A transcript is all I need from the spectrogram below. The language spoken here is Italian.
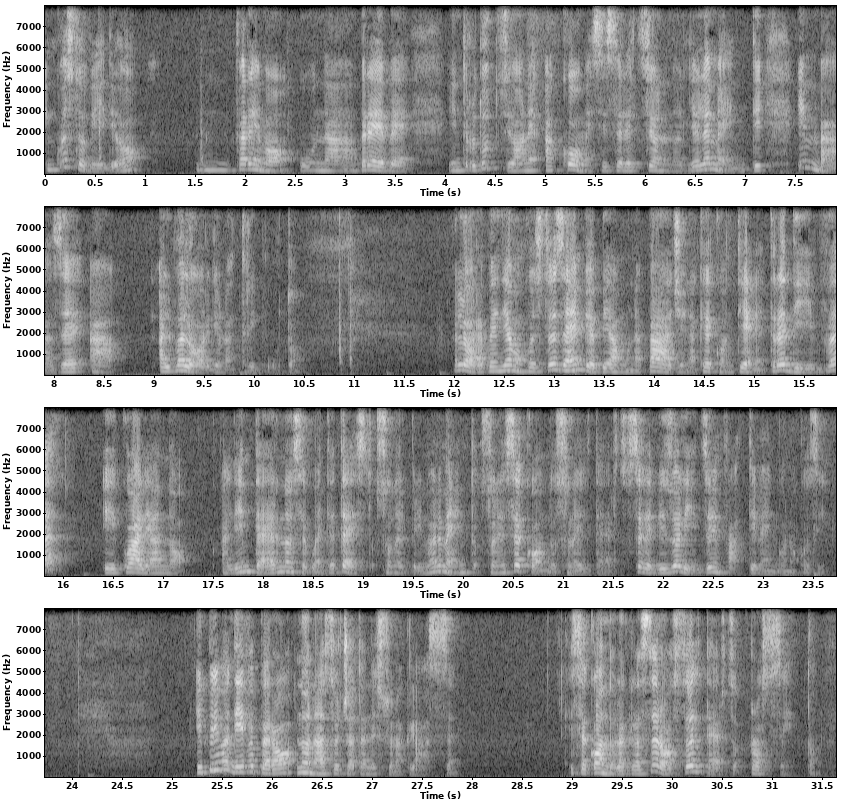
In questo video mm, faremo una breve introduzione a come si selezionano gli elementi in base a, al valore di un attributo. Allora prendiamo questo esempio, abbiamo una pagina che contiene tre div, i quali hanno all'interno il seguente testo, sono il primo elemento, sono il secondo, sono il terzo. Se le visualizzo infatti vengono così. Il primo div però non ha associata nessuna classe il secondo la classe rosso e il terzo rossetto.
